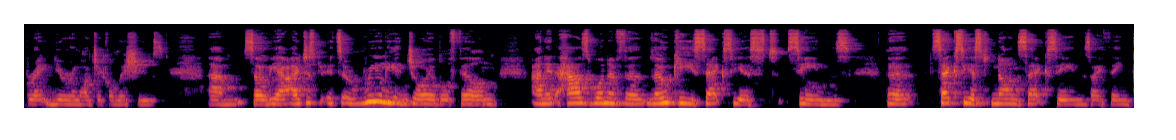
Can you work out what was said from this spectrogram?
brain neurological issues. Um, so yeah i just it's a really enjoyable film and it has one of the low-key sexiest scenes the sexiest non-sex scenes i think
